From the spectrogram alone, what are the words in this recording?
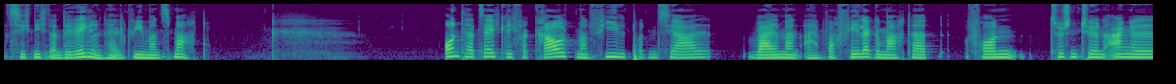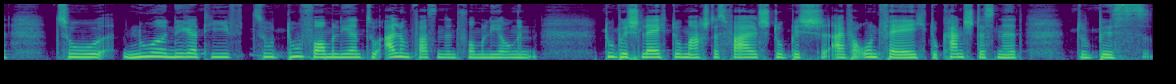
sich nicht an die Regeln hält, wie man es macht. Und tatsächlich verkrault man viel Potenzial, weil man einfach Fehler gemacht hat von Zwischentüren Angel zu nur negativ, zu du formulieren, zu allumfassenden Formulierungen. Du bist schlecht, du machst das falsch, du bist einfach unfähig, du kannst das nicht, du bist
